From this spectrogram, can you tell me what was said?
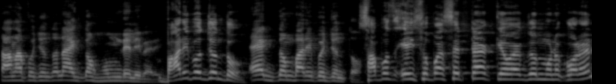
টানা পর্যন্ত না একদম হোম ডেলিভারি বাড়ি পর্যন্ত? একদম বাড়ি পর্যন্ত। সাপোজ এই সোফা সেটটা কেউ একজন মনে করেন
